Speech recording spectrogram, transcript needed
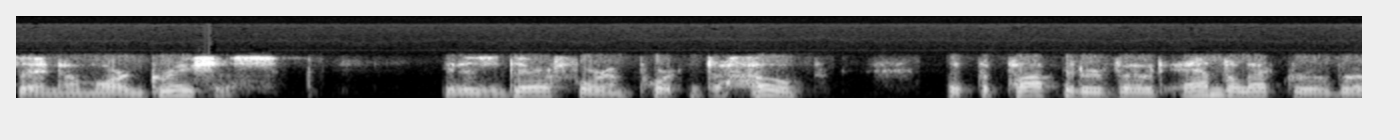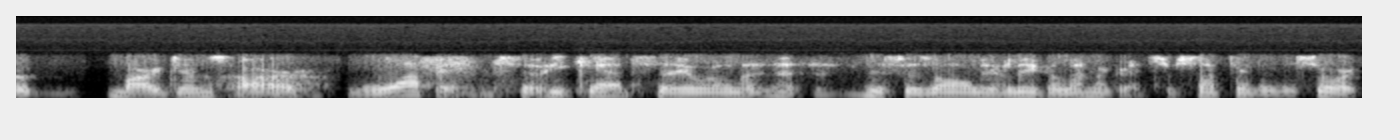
say no more, gracious. It is therefore important to hope that the popular vote and electoral vote margins are whopping, so he can't say, well, uh, this is all illegal immigrants or something of the sort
